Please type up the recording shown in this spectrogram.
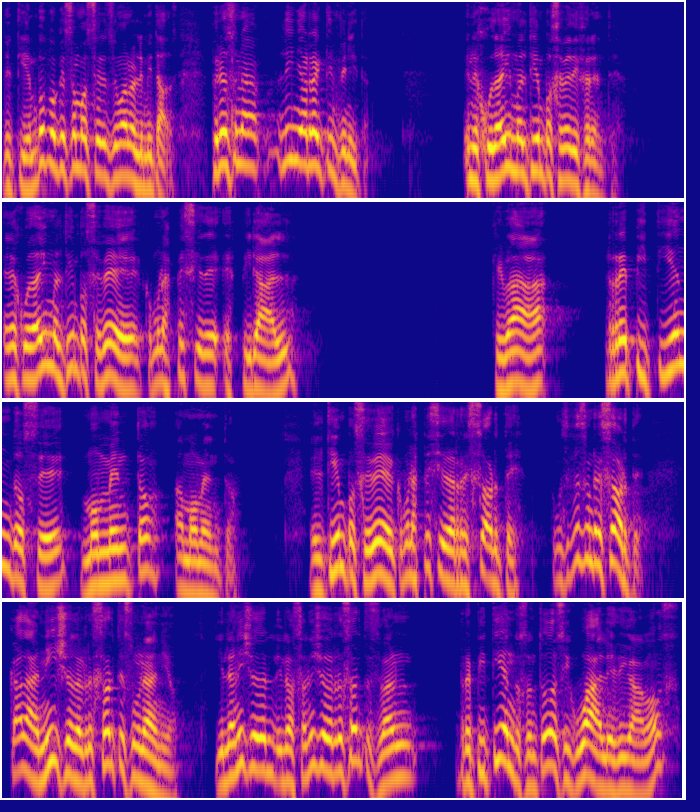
de tiempo porque somos seres humanos limitados. Pero es una línea recta infinita. En el judaísmo el tiempo se ve diferente. En el judaísmo el tiempo se ve como una especie de espiral que va repitiéndose momento a momento. El tiempo se ve como una especie de resorte, como si fuese un resorte. Cada anillo del resorte es un año. Y, los anillos del resorte se van repitiendo, son todos iguales, digamos,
